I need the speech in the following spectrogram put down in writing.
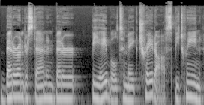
better understand and better be able to make trade offs between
